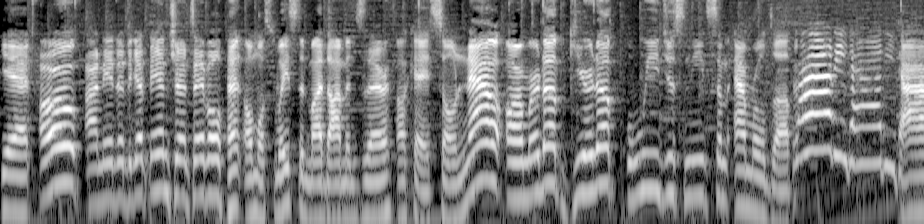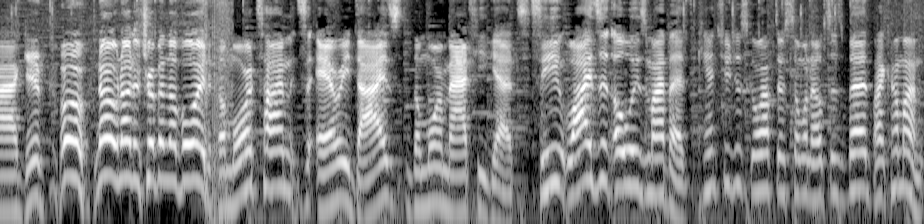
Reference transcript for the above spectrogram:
get... Oh, I needed to get the enchant table. And almost wasted my diamonds there. Okay, so now armored up, geared up, we just need some emeralds up. La-di-da-di-da. Give... Oh, no, not a trip in the void. The more times Aery dies, the more mad he gets. See, why is it always my bed? Can't you just go after someone else's bed? Like, come on,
